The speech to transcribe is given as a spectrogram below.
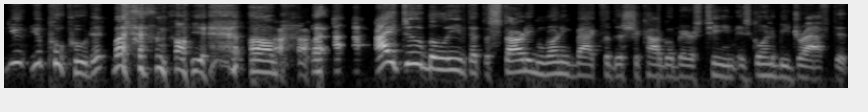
you you poo pooed it, but no, yeah. Um, but I, I, do believe that the starting running back for the Chicago Bears team is going to be drafted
